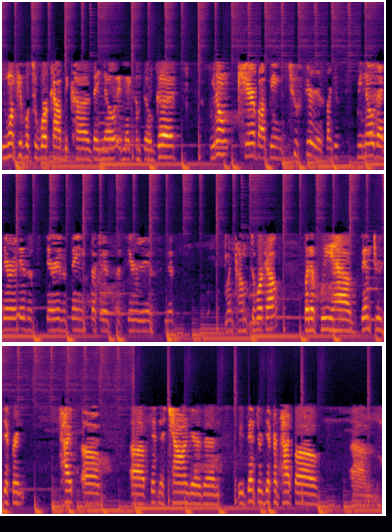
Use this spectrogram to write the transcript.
we want people to work out because they know it makes them feel good. We don't care about being too serious. Like it's, we know that there is a there is a thing such as a seriousness when it comes to workout. But if we have been through different types of uh, fitness challenges and we've been through different type of um,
